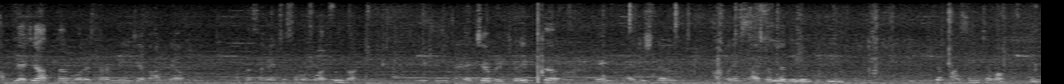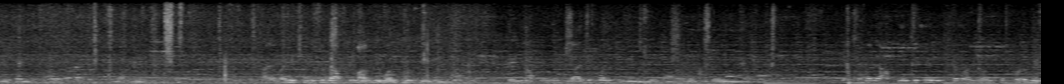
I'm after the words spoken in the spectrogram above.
आपल्या जे आत्ता मोरे सरांनी जे मागण्या आता सगळ्यांच्या समोर वाचून टाकतो त्याच्या व्यतिरिक्त एक ॲडिशनल आपण एक सायकलला विनंती होती की पासिंगच्या बाबतीत जे काही मागणी साहेबांनी ती सुद्धा आपली मागणी मंजूर केली आहे त्यांनी आपण एक यादी पण दिली आहे बारामती त्याच्यामध्ये आपले जे काही रिक्षा बांधवांचे परमिट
